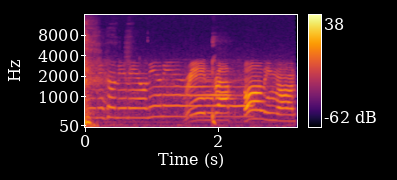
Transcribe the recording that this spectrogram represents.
Raindrops falling on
